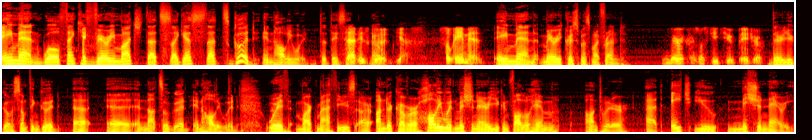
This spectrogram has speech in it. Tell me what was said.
Amen. Well, thank you very much. That's I guess that's good in Hollywood that they said that is no. good. Yes, so amen. Amen. Merry Christmas, my friend. Merry Christmas to you too, Pedro. There you go. Something good uh, uh, and not so good in Hollywood with Mark Matthews, our undercover Hollywood missionary. You can follow him on Twitter at HU Missionary.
